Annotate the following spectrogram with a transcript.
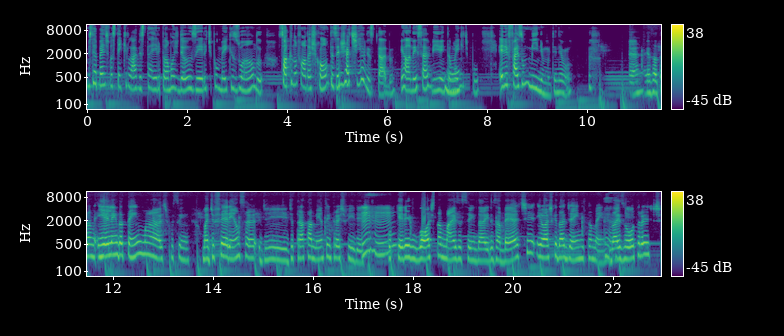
Mr. Bennet, você tem que ir lá visitar ele, pelo amor de Deus. E ele, tipo, meio que zoando. Só que no final das contas, ele já tinha visitado. E ela nem sabia. Então uhum. meio que, tipo, ele faz o mínimo, entendeu? É, exatamente. E ele ainda tem uma, tipo assim, uma diferença de, de tratamento entre as filhas. Uhum. Porque ele gosta mais, assim, da Elizabeth e eu acho que da Jane também. É. Das outras,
